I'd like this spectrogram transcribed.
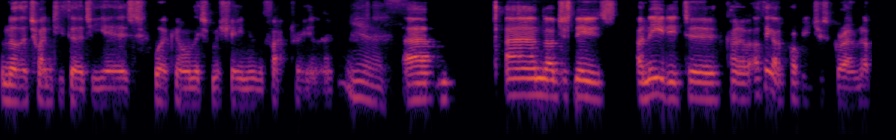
another 20, 30 years working on this machine in the factory, you know. Yes. Um, and I just needed, I needed to kind of, I think I'd probably just grown up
